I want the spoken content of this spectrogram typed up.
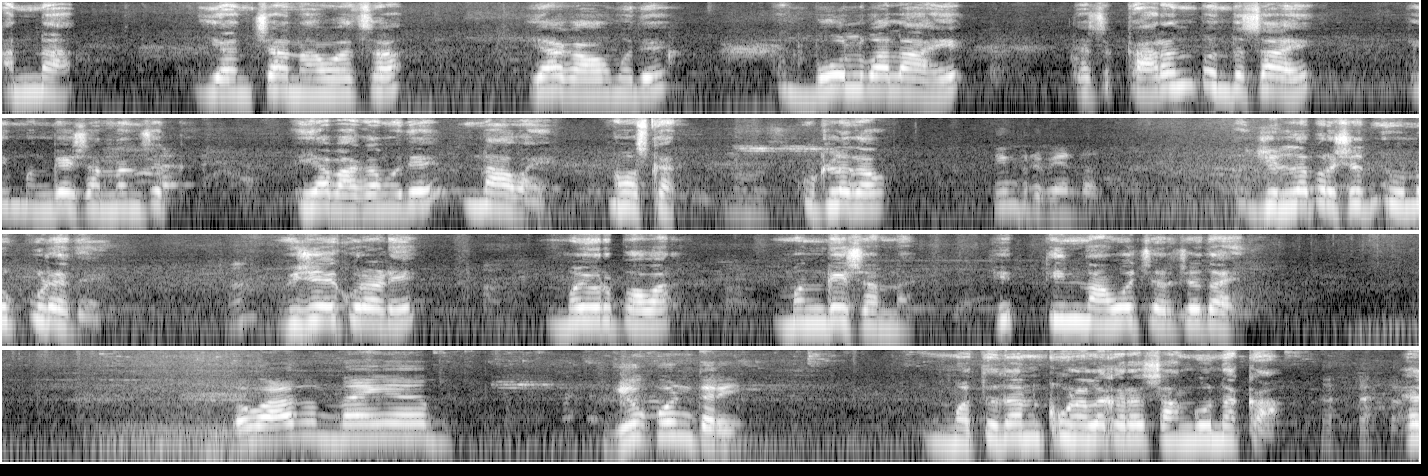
अण्णा यांच्या नावाचा या गावामध्ये बोलबाला आहे. त्याचं कारण पण तसं आहे. की मंगेश अण्णांचं या भागामध्ये नाव आहे. नमस्कार. कुठलं गाव? जिल्हा परिषद निवडणूक पुण्यात आहे विजय कुराडे मयूर पवार मंगेश अण्णा ही तीन नावं चर्चेत आहेत. भाऊ अजून नाही घेऊ कोणतरी? मतदान कोणाला करा सांगू नका. ह्या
